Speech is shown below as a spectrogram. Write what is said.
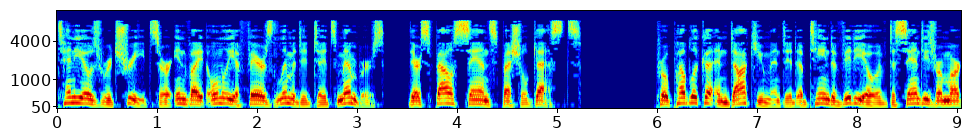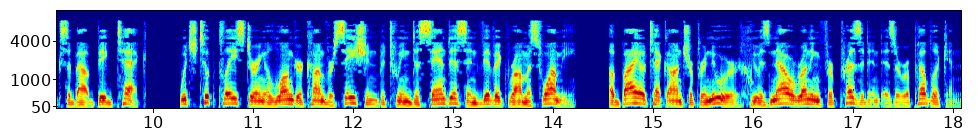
Teneo's retreats are invite only affairs limited to its members, their spouse sans special guests. ProPublica and Documented obtained a video of DeSantis' remarks about big tech, which took place during a longer conversation between DeSantis and Vivek Ramaswamy, a biotech entrepreneur who is now running for president as a Republican.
